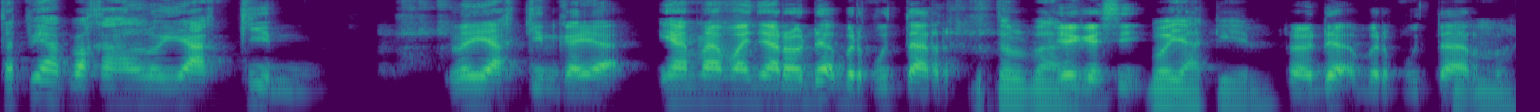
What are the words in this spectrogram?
Tapi apakah lo yakin? Lo yakin kayak yang namanya roda berputar? Betul bang. Iya gak sih? Gue yakin. Roda berputar. Mm-mm.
